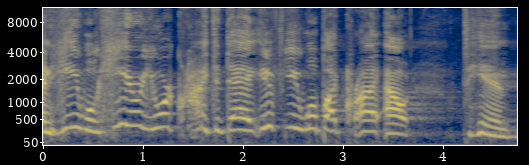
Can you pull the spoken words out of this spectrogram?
and He will hear your cry today if you will but cry out to Him.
